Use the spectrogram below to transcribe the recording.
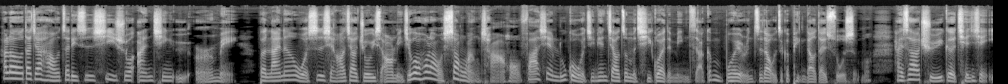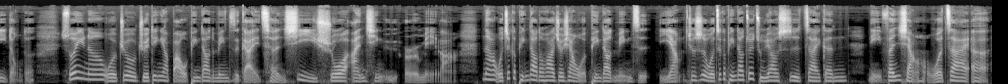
Hello，大家好，这里是细说安亲与儿美。本来呢，我是想要叫 Joyce Army，结果后来我上网查吼，发现如果我今天叫这么奇怪的名字啊，根本不会有人知道我这个频道在说什么，还是要取一个浅显易懂的。所以呢，我就决定要把我频道的名字改成细说安亲与儿美啦。那我这个频道的话，就像我频道的名字一样，就是我这个频道最主要是在跟你分享哈，我在呃。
